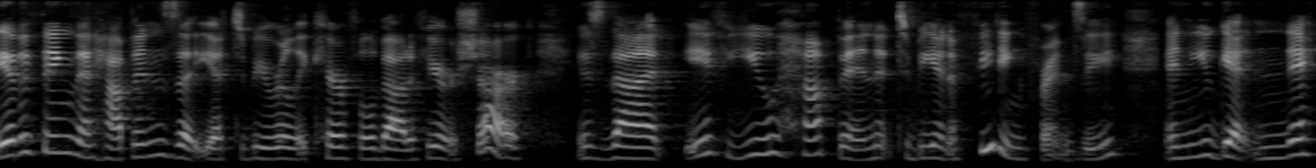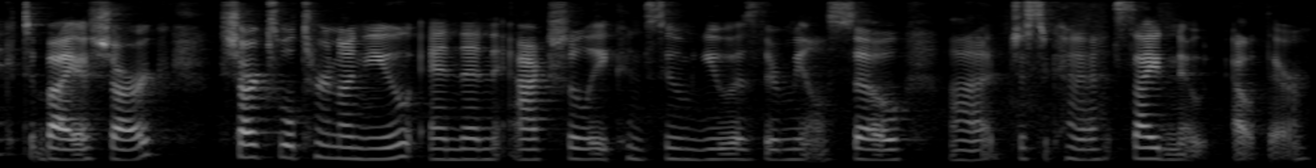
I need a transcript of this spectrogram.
The other thing that happens that you have to be really careful about if you're a shark is that if you happen to be in a feeding frenzy and you get nicked by a shark, sharks will turn on you and then actually consume you as their meal. So, uh, just a kind of side note out there.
